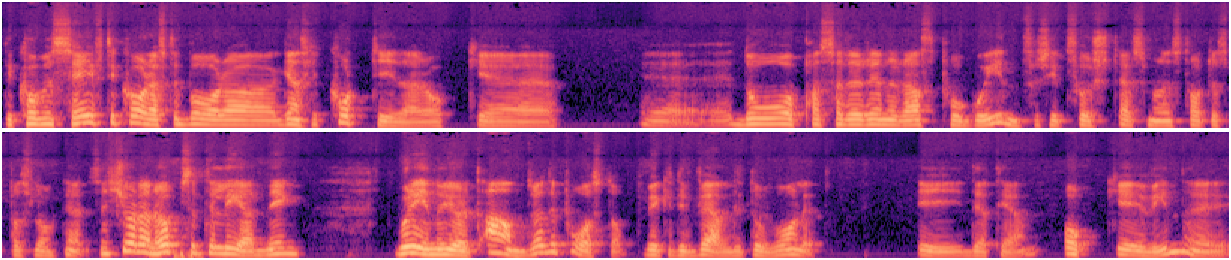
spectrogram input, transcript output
det kommer Safety Car efter bara ganska kort tid där och eh, eh, då passade René Rast på att gå in för sitt första eftersom han startat så pass långt ner. Sen körde han upp sig till ledning, går in och gör ett andra depåstopp, vilket är väldigt ovanligt i DTM och eh, vinner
